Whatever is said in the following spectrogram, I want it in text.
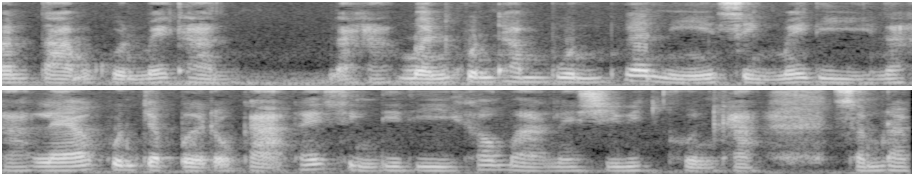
มันตามคุณไม่ทันนะคะ เหมือนคุณทำบุญเพื่อหนีสิ่งไม่ดีนะคะ แล้วคุณจะเปิดโอกาสให้สิ่งดีๆ เข้ามาในชีวิตคุณค่ะสำหรับ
